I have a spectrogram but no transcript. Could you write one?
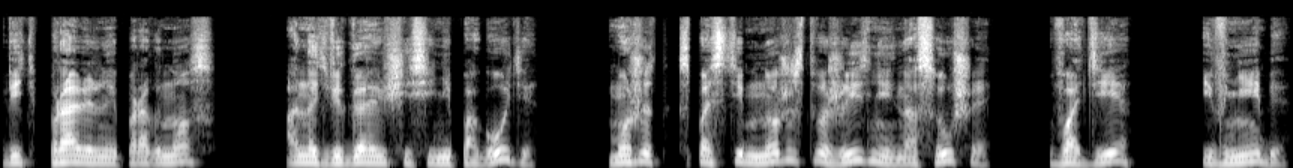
Ведь правильный прогноз о надвигающейся непогоде может спасти множество жизней на суше, в воде и в небе.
